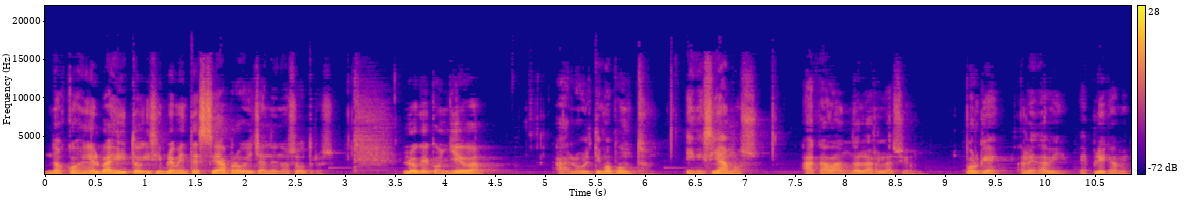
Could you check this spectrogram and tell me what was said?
Nos cogen el bajito y simplemente se aprovechan de nosotros. Lo que conlleva al último punto. Iniciamos acabando la relación. ¿Por qué, Alex David? Explícame.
